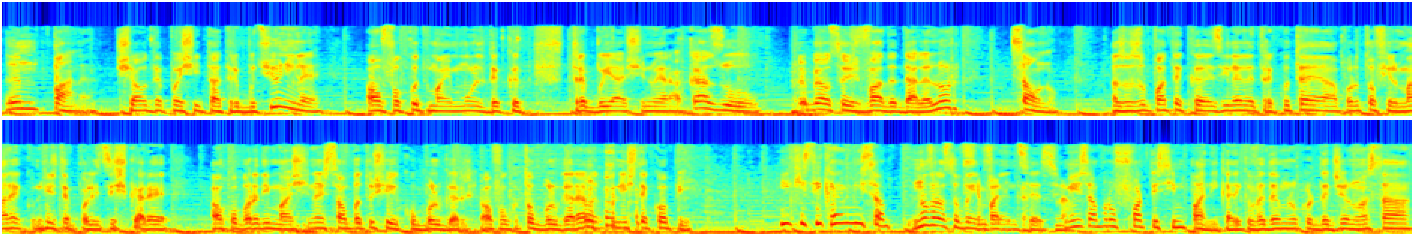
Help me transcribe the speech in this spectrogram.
în pană și au depășit atribuțiunile, au făcut mai mult decât trebuia și nu era cazul, trebuiau să-și vadă de ale lor sau nu. Ați văzut poate că zilele trecute a apărut o filmare cu niște polițiști care au coborât din mașină și s-au bătut și ei cu bulgări. Au făcut o bulgăreală cu niște copii. E chestii care mi s-a... Nu vreau să vă Simpatică, influențez. Da. Mi s-a părut foarte simpatic. Adică vedem lucruri de genul ăsta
